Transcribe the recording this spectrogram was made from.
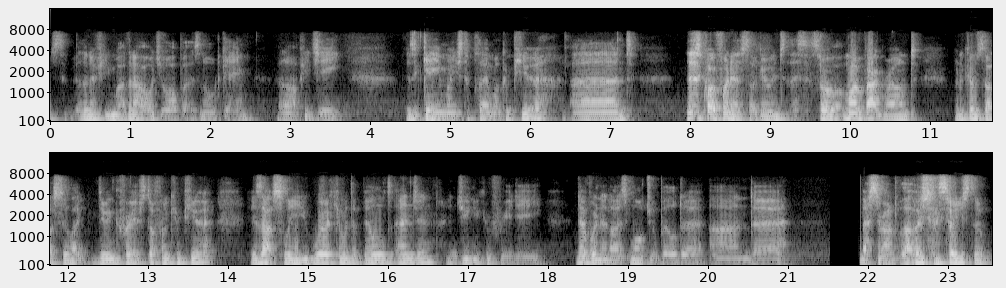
To- I don't know if you. I don't know how old you are, but it's an old game, an RPG. There's a game I used to play on my computer, and this is quite funny. So I'll go into this. So my background when it comes to actually like doing creative stuff on a computer is actually working with the build engine in Duke Nukem 3D, Neverwinter Nights module builder, and uh, messing around with that. basically. So I used to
